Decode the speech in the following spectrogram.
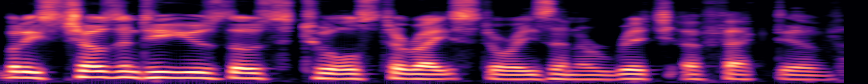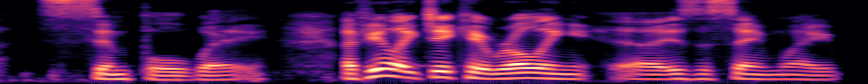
but he's chosen to use those tools to write stories in a rich, effective, simple way. I feel like J.K. Rowling uh, is the same way.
